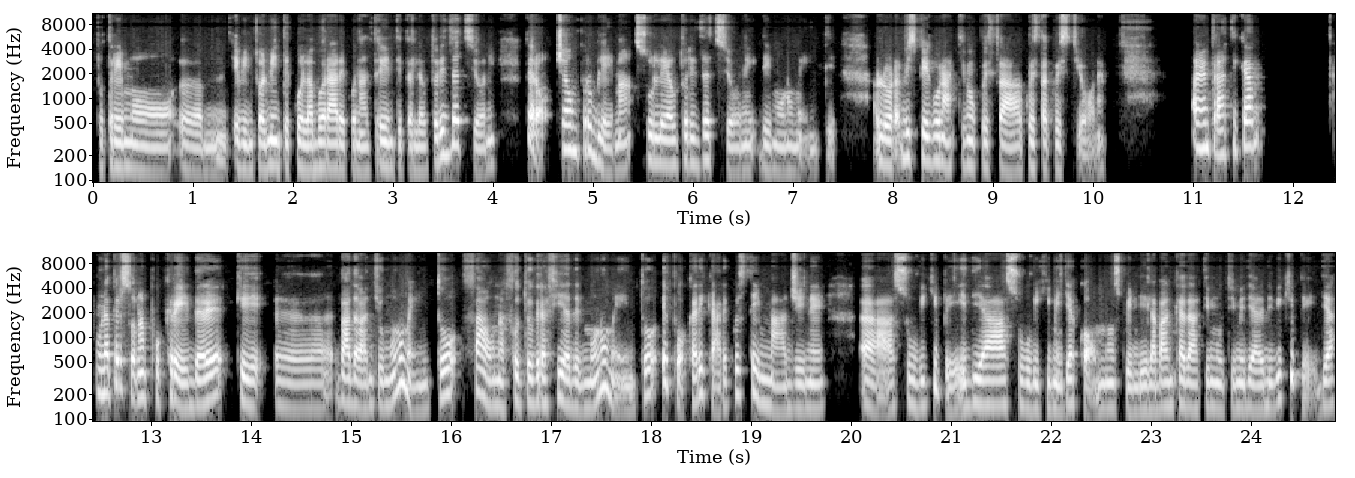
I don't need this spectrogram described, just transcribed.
potremo ehm, eventualmente collaborare con altri enti per le autorizzazioni, però c'è un problema sulle autorizzazioni dei monumenti. Allora vi spiego un attimo questa, questa questione. Allora, in pratica una persona può credere che eh, va davanti a un monumento, fa una fotografia del monumento e può caricare questa immagine eh, su Wikipedia, su Wikimedia Commons, quindi la banca dati multimediale di Wikipedia,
